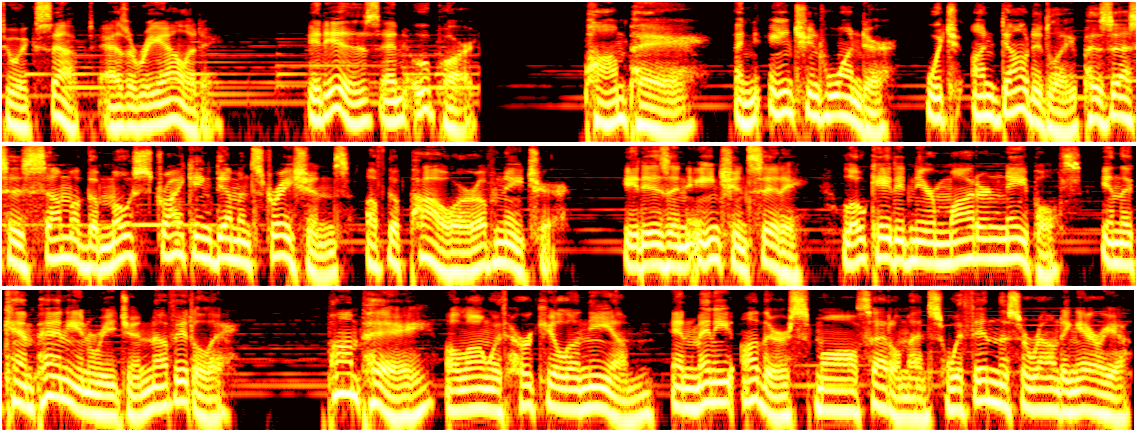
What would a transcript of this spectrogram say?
to accept as a reality. It is an OOPArt. Pompeii, an ancient wonder, which undoubtedly possesses some of the most striking demonstrations of the power of nature. It is an ancient city, located near modern Naples, in the Campanian region of Italy. Pompeii, along with Herculaneum and many other small settlements within the surrounding area,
